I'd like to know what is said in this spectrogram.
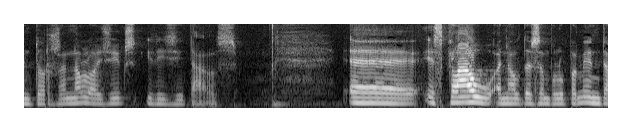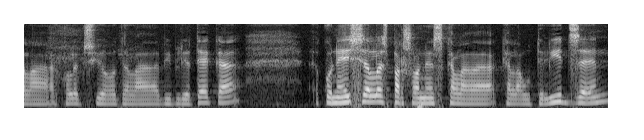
entorns analògics i digitals. Eh, és clau en el desenvolupament de la col·lecció de la biblioteca conèixer les persones que la, que la utilitzen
